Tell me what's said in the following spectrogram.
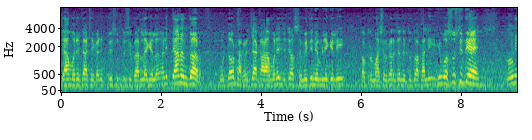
त्यामध्ये त्या ठिकाणी त्रिसूत्री स्वीकारलं गेलं. आणि त्यानंतर उद्धव ठाकरेंच्या काळामध्ये ज्याच्यावर समिती नेमली गेली डॉक्टर माशेलकरांच्या नेतृत्वाखाली ही वस्तुस्थिती आहे. आणि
